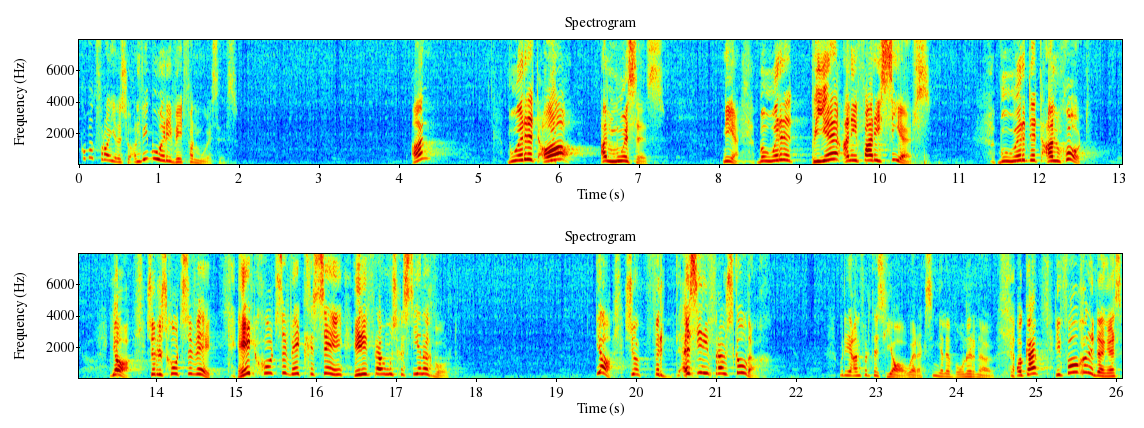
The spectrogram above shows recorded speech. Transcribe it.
Kom ek vra julle so, aan wie behoort die wet van Moses? Aan? Behoort dit A aan Moses? Nee, behoort dit B aan die Fariseërs? Behoort dit aan God? Ja, so dis God se wet. Het God se wet gesê hierdie vrou moes gestenig word? Ja, so vir, is hierdie vrou skuldig? Oor die antwoord is ja, hoor, ek sien julle wonder nou. OK, die volgende ding is,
